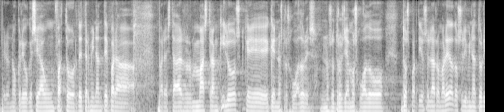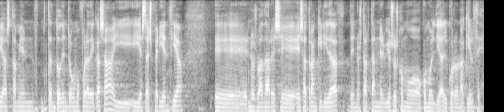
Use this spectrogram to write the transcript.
Pero no creo que sea un factor determinante para, para estar más tranquilos que, nuestros jugadores. Nosotros ya hemos jugado dos partidos en la Romareda, dos eliminatorias también, tanto dentro como fuera de casa, y esta experiencia eh, nos va a dar ese, esa tranquilidad de no estar tan nerviosos como, como el día del Corona Kielce.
